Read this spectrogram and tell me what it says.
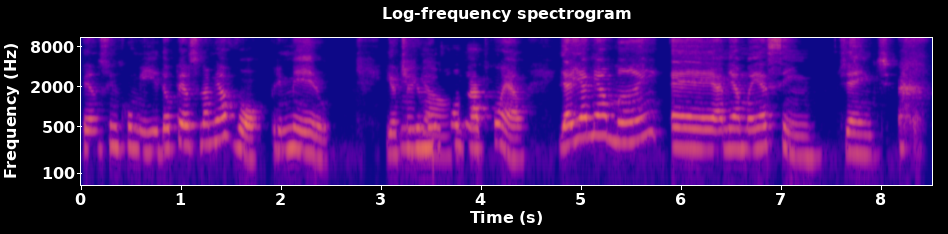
penso em comida, eu penso na minha avó, primeiro. E eu tive Legal. muito contato com ela. E aí a minha mãe, é, a minha mãe, assim, gente,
